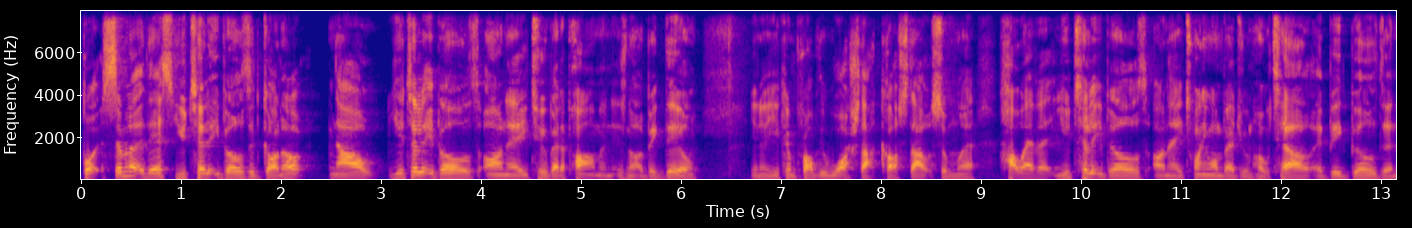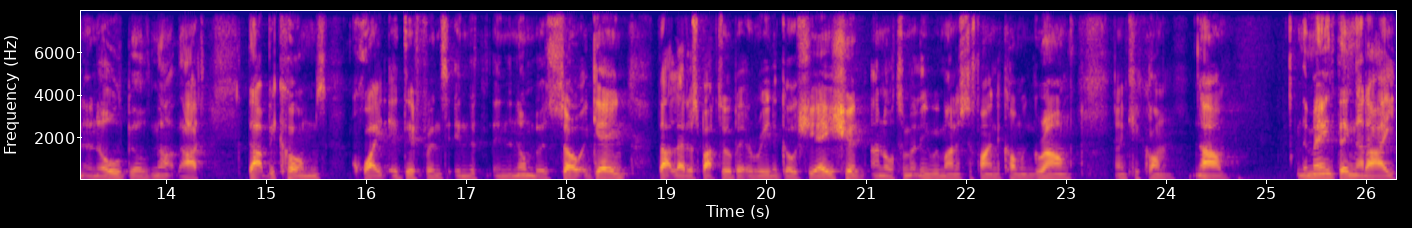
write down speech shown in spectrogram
But similar to this, utility bills had gone up now, utility bills on a two bed apartment is not a big deal. You know, you can probably wash that cost out somewhere. However, utility bills on a 21 bedroom hotel, a big building, an old building, not that, that becomes quite a difference in the in the numbers. So again, that led us back to a bit of renegotiation and ultimately we managed to find a common ground and kick on. Now, the main thing that I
